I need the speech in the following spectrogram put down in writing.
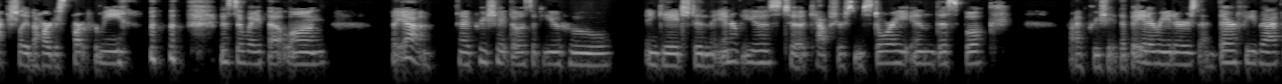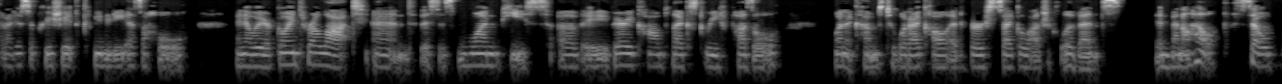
actually the hardest part for me is to wait that long. But yeah, I appreciate those of you who engaged in the interviews to capture some story in this book. I appreciate the beta readers and their feedback, and I just appreciate the community as a whole. I know we are going through a lot, and this is one piece of a very complex grief puzzle when it comes to what I call adverse psychological events in mental health. So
